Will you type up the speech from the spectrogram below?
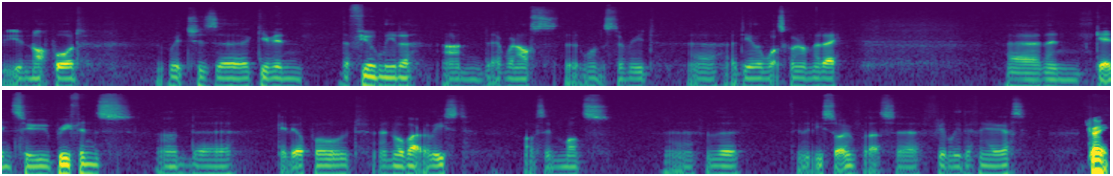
you're not board, which is giving the field leader and everyone else that wants to read a deal of what's going on the day. Then get into briefings and get the upload and all that released. Obviously mods uh, for the thing that he's sorting, but that's a leader thing, I guess. Great.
